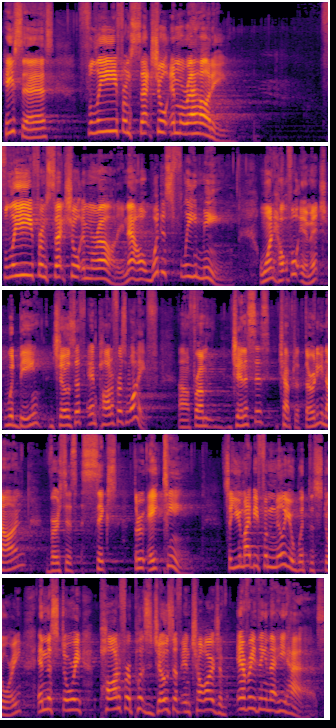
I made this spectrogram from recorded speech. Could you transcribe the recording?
He says, Flee from sexual immorality. Flee from sexual immorality. Now, what does flee mean? One helpful image would be Joseph and Potiphar's wife uh, from Genesis chapter 39, verses 6 through 18. So you might be familiar with the story. In the story, Potiphar puts Joseph in charge of everything that he has.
